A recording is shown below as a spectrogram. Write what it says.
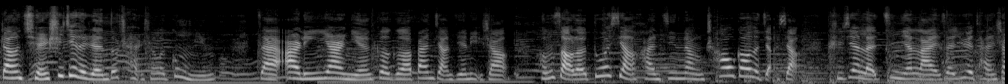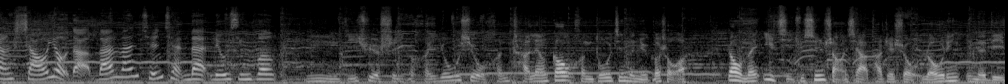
让全世界的人都产生了共鸣。在二零一二年各个颁奖典礼上，横扫了多项含金量超高的奖项，实现了近年来在乐坛上少有的完完全全的流行风。嗯，的确是一个很优秀、很产量高、很多金的女歌手啊！让我们一起去欣赏一下她这首《Rolling in the Deep》。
